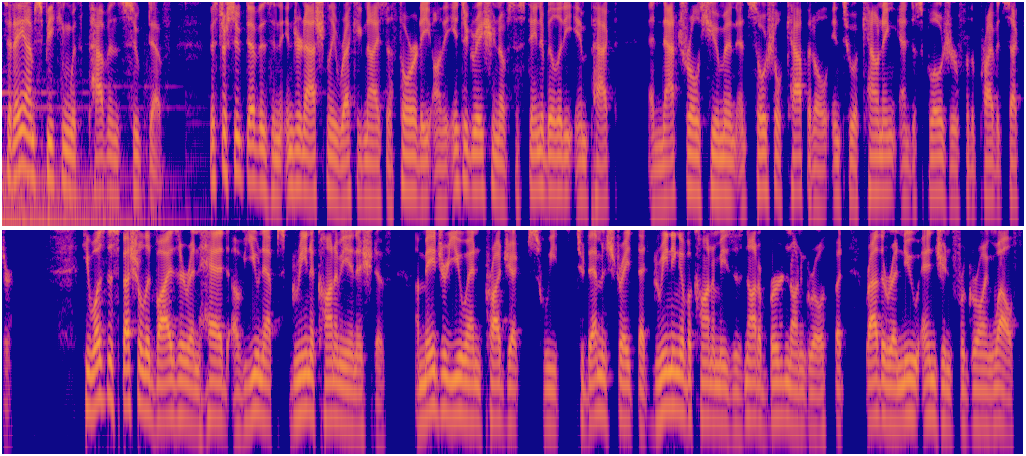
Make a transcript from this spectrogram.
Today I'm speaking with Pavan Sukhdev. Mr. Sukhdev is an internationally recognized authority on the integration of sustainability impact and natural, human, and social capital into accounting and disclosure for the private sector. He was the special advisor and head of UNEP's Green Economy Initiative, a major UN project suite to demonstrate that greening of economies is not a burden on growth, but rather a new engine for growing wealth,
